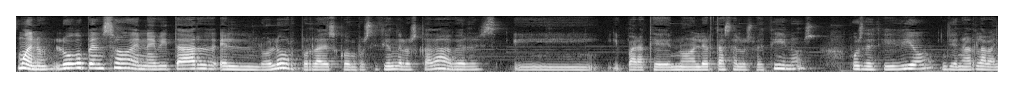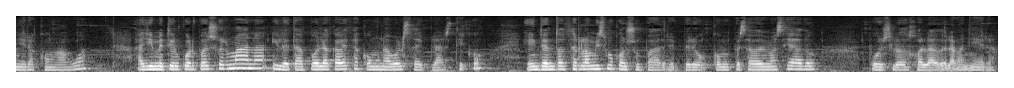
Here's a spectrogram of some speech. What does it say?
Bueno, luego pensó en evitar el olor por la descomposición de los cadáveres y, y para que no alertase a los vecinos, pues decidió llenar la bañera con agua. Allí metió el cuerpo de su hermana y le tapó la cabeza con una bolsa de plástico e intentó hacer lo mismo con su padre, pero como pesaba demasiado, pues lo dejó al lado de la bañera.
